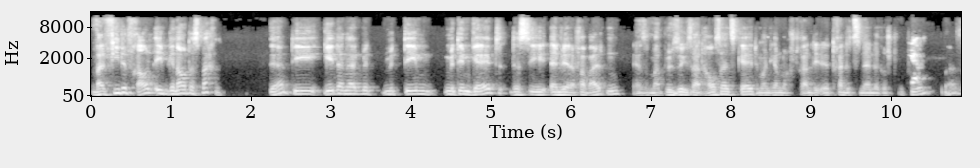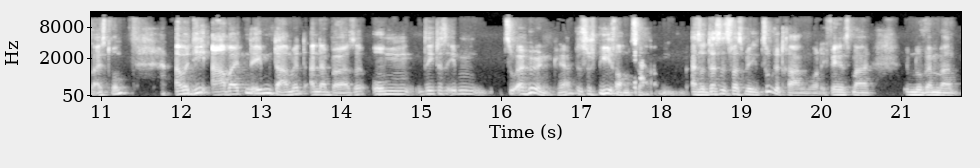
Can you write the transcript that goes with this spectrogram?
weil viele Frauen eben genau das machen. Ja, die gehen dann halt mit, mit, dem, mit dem Geld, das sie entweder verwalten, also mal böse gesagt Haushaltsgeld, ich meine, die haben noch äh, traditionellere Strukturen, ja. Ne, sei es drum, aber die arbeiten eben damit an der Börse, um sich das eben zu erhöhen, ja, ein bisschen Spielraum ja. zu haben. Also das ist, was mir zugetragen wurde. Ich werde jetzt mal im November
